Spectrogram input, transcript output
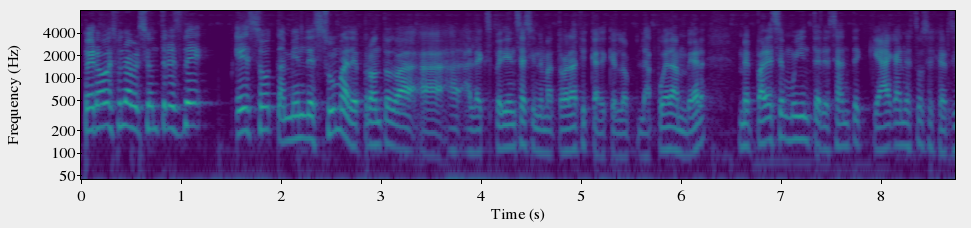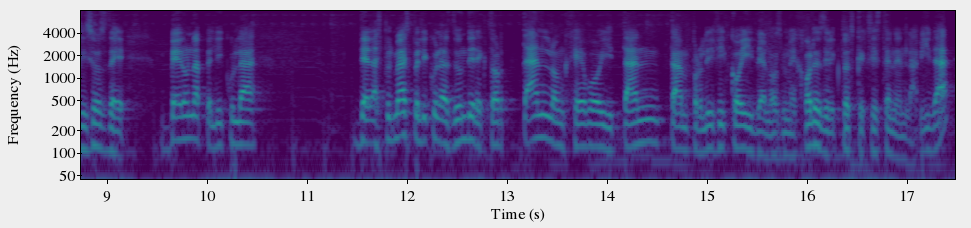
Pero es una versión 3D. Eso también le suma de pronto a, a- a la experiencia cinematográfica de que lo- la puedan ver. Me parece muy interesante que hagan estos ejercicios de ver una película de las primeras películas de un director tan longevo y tan, tan prolífico y de los mejores directores que existen en la vida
